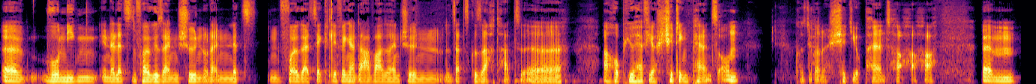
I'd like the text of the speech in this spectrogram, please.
Äh, wo Negan in der letzten Folge seinen schönen, oder in der letzten Folge, als der Cliffhanger da war, seinen schönen Satz gesagt hat, äh, I hope you have your shitting pants on. Cause you're gonna shit your pants, ha ha ha. Ähm,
